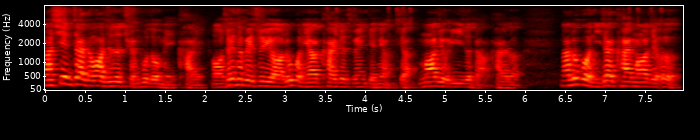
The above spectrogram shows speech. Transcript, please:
那现在的话就是全部都没开，哦，所以特别注意哦，如果你要开就这边点两下，Module 一就打开了，那如果你再开 Module 二，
